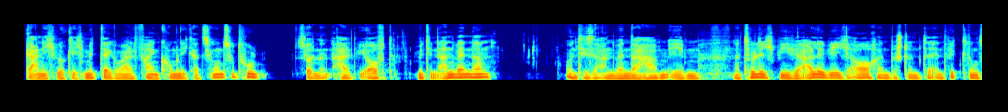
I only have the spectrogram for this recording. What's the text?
gar nicht wirklich mit der gewaltfreien Kommunikation zu tun, sondern halt wie oft mit den Anwendern. Und diese Anwender haben eben natürlich, wie wir alle, wie ich auch, eine bestimmte Entwicklung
